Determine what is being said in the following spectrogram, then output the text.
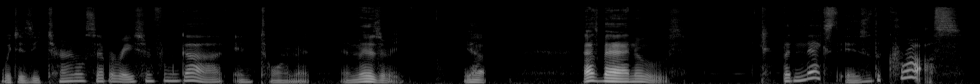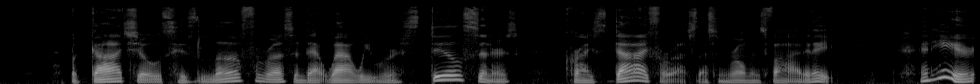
which is eternal separation from God in torment and misery. Yep, that's bad news. But next is the cross. But God shows his love for us in that while we were still sinners, Christ died for us. That's in Romans 5 and 8. And here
